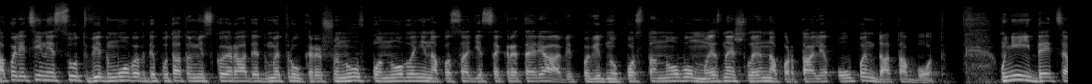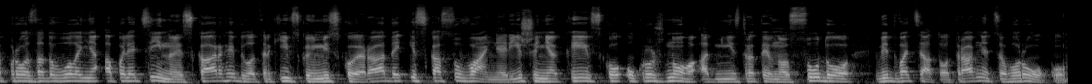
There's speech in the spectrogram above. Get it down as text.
Апеляційний суд відмовив депутату міської ради Дмитру Киришину в поновленні на посаді секретаря. Відповідну постанову ми знайшли на порталі Open Data Bot. У ній йдеться про задоволення апеляційної скарги Білоцерківської міської ради і скасування рішення Київського окружного адміністративного суду від 20 травня цього року.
